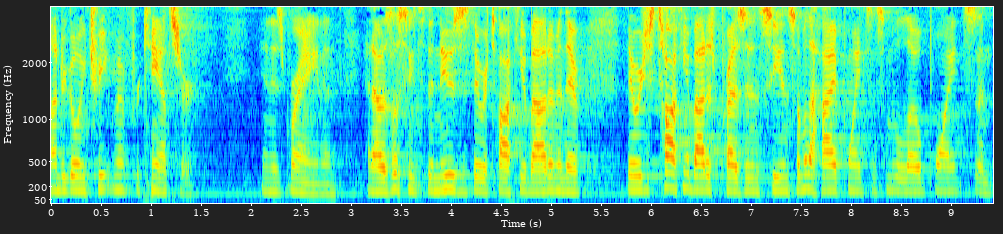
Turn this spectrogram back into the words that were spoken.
undergoing treatment for cancer in his brain. And, and I was listening to the news as they were talking about him, and they they were just talking about his presidency and some of the high points and some of the low points and,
